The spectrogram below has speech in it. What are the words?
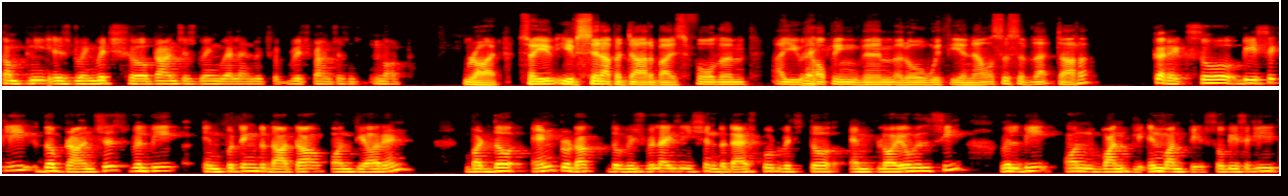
company is doing, which uh, branch is doing well and which which branch is not. Right. So you, you've set up a database for them. Are you Right. helping them at all with the analysis of that data? Correct. So basically, the branches will be inputting the data on their end, but the end product, the visualization, the dashboard which the employer will see will be on one place in one place. So basically,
